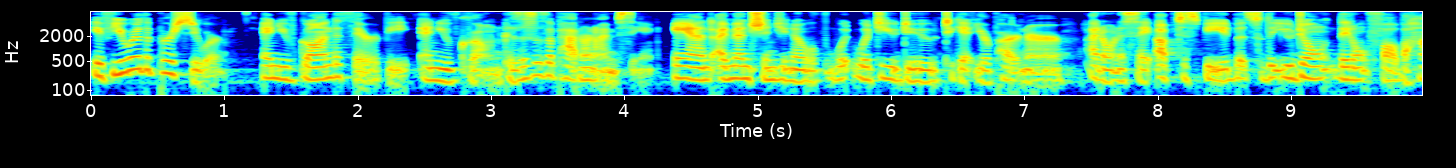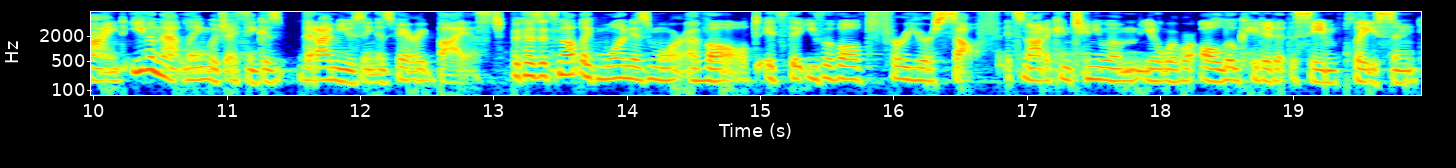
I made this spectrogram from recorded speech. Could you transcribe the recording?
If you are the pursuer and you've gone to therapy and you've grown, because this is a pattern I'm seeing. And I mentioned, you know, what, what do you do to get your partner, I don't want to say up to speed, but so that you don't, they don't fall behind. Even that language I think is, that I'm using is very biased because it's not like one is more evolved. It's that you've evolved for yourself. It's not a continuum, you know, where we're all located at the same place and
